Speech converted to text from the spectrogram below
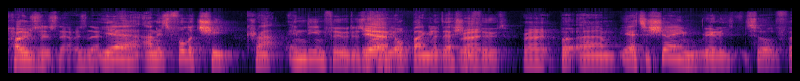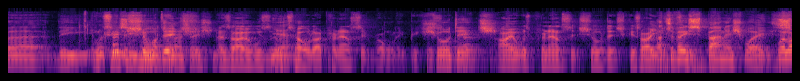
posers now, isn't it? Yeah, and it's full of cheap crap Indian food as Yeah. well, or Bangladeshi Right, food. right. But um, yeah, it's a shame, really. Sort of uh, the Well, increasing Shoreditch, as I was Yeah. told I pronounce it wrongly because Shoreditch. I always pronounce it Shoreditch because I That's a very Spanish way. Well,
